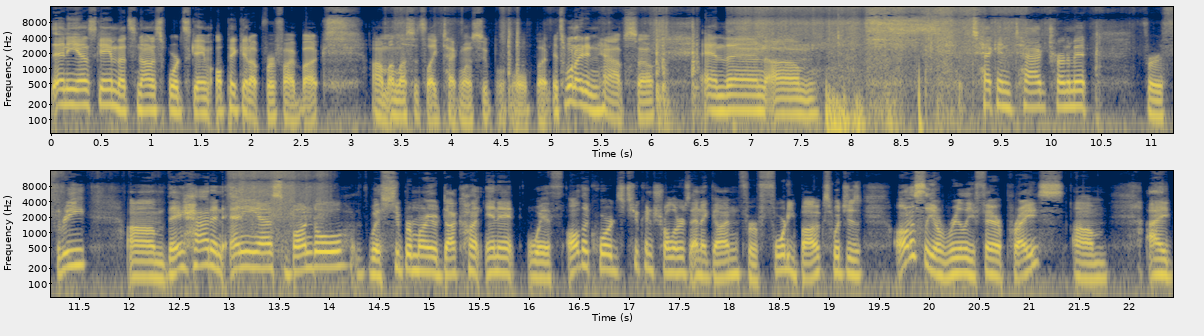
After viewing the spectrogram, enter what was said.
NES game that's not a sports game, I'll pick it up for five bucks, um, unless it's like Tecmo Super Bowl. But it's one I didn't have, so. And then um, Tekken Tag Tournament for three. Um, they had an NES bundle with Super Mario Duck Hunt in it, with all the cords, two controllers, and a gun for forty bucks, which is honestly a really fair price. Um, I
